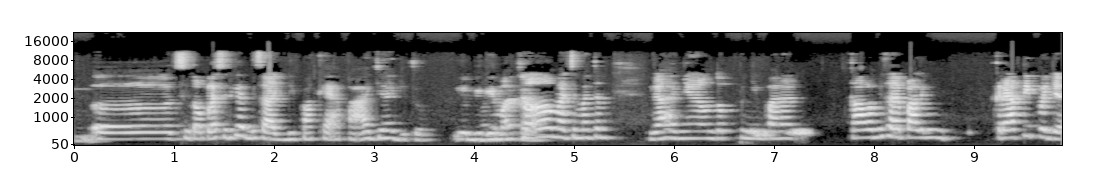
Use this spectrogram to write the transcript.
Eh, si toples ini kan bisa dipakai apa aja gitu. Ya bagaimana? Heeh, macam-macam. Nggak hanya untuk penyimpanan. Kalau misalnya paling kreatif aja,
